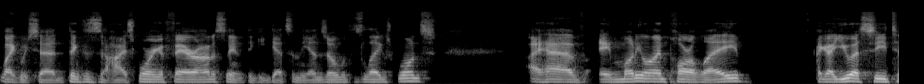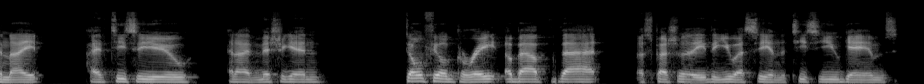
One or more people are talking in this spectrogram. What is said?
like we said, I think this is a high scoring affair, honestly. I think he gets in the end zone with his legs once. I have a money line parlay. I got USC tonight. I have TCU and I have Michigan. Don't feel great about that, especially the USC and the TCU games.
